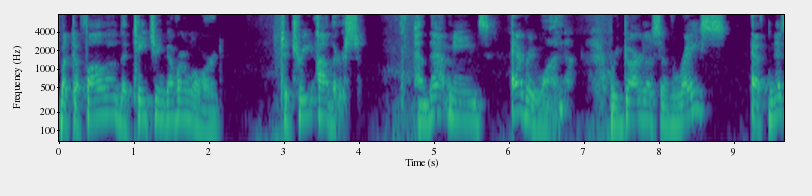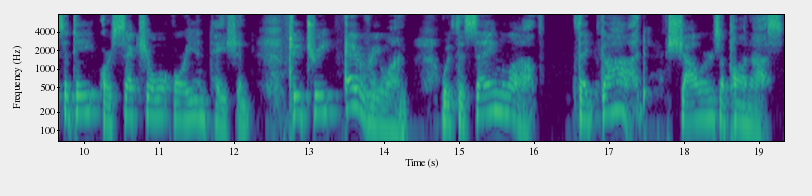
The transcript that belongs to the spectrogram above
but to follow the teaching of our Lord, to treat others. And that means everyone, regardless of race, ethnicity, or sexual orientation, to treat everyone with the same love that God showers upon us.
